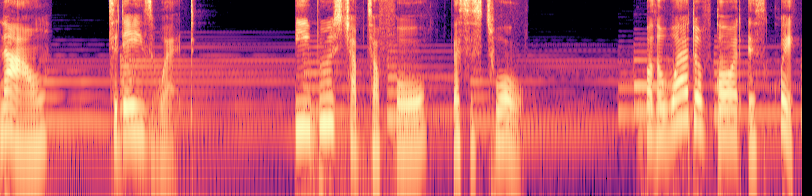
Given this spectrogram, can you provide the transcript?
Now, today's word Hebrews chapter 4, verses 12. For the word of God is quick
